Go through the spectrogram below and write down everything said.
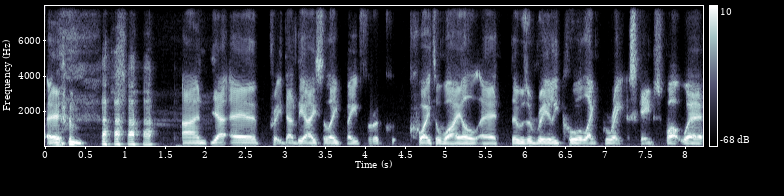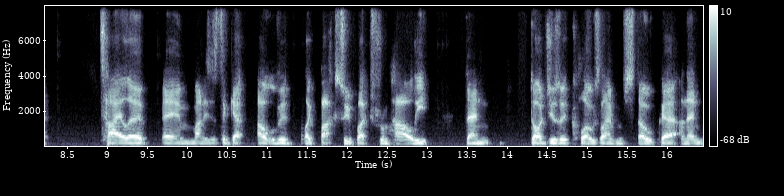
Um, and yeah, uh, pretty deadly isolate Bate for a, quite a while. Uh, there was a really cool, like, great escape spot where Tyler um, manages to get out of it, like back suplex from Howley, then dodges a clothesline from Stoker and then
